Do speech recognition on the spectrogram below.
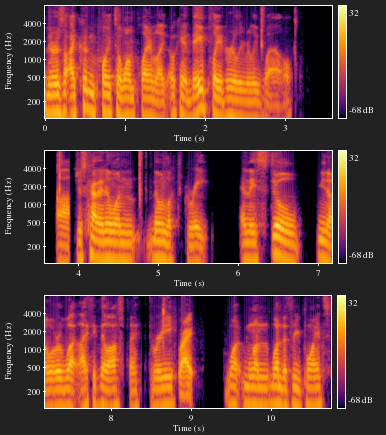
there's I couldn't point to one player I'm like okay they played really really well. Uh, just kind of no one no one looked great, and they still you know were what I think they lost by three right? one one one to three points.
